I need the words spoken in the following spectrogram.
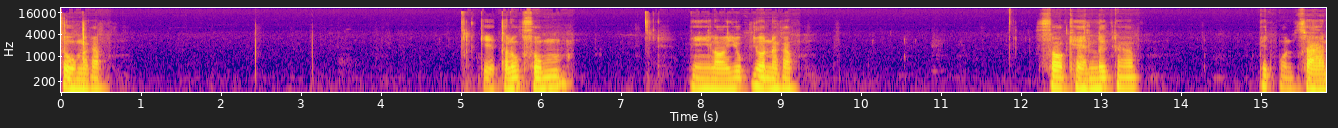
ซูมนะครับ เกตทะลุซุ้ม มีรอยยุบย่นนะครับ ซอกแขนลึกนะครับเม็ดมวลสาร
